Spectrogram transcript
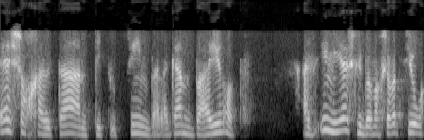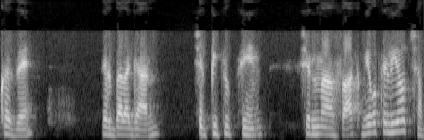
אש אוכלתן, פיצוצים, בלאגן, בעיות. אז אם יש לי במחשבת ציור כזה, של בלאגן, של פיצוצים, של מאבק, מי רוצה להיות שם?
